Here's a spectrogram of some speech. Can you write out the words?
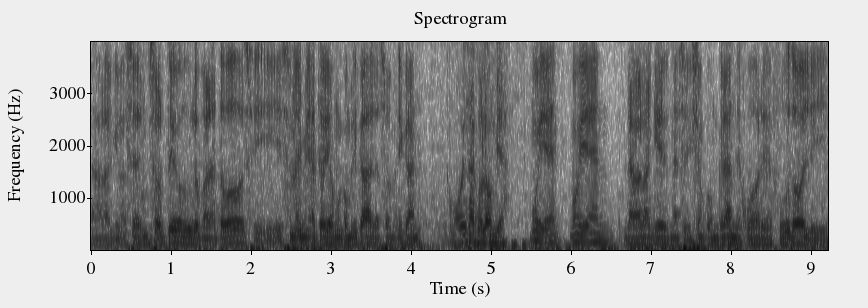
La verdad que va a ser un sorteo duro para todos y es una eliminatoria muy complicada la sudamericana. ¿Cómo ves a Colombia? Muy bien, muy bien. La verdad que es una selección con grandes jugadores de fútbol y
